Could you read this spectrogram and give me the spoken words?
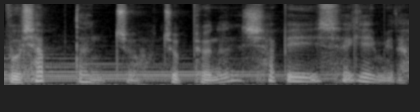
F 샵 단조 조표는 샵이 3개입니다.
